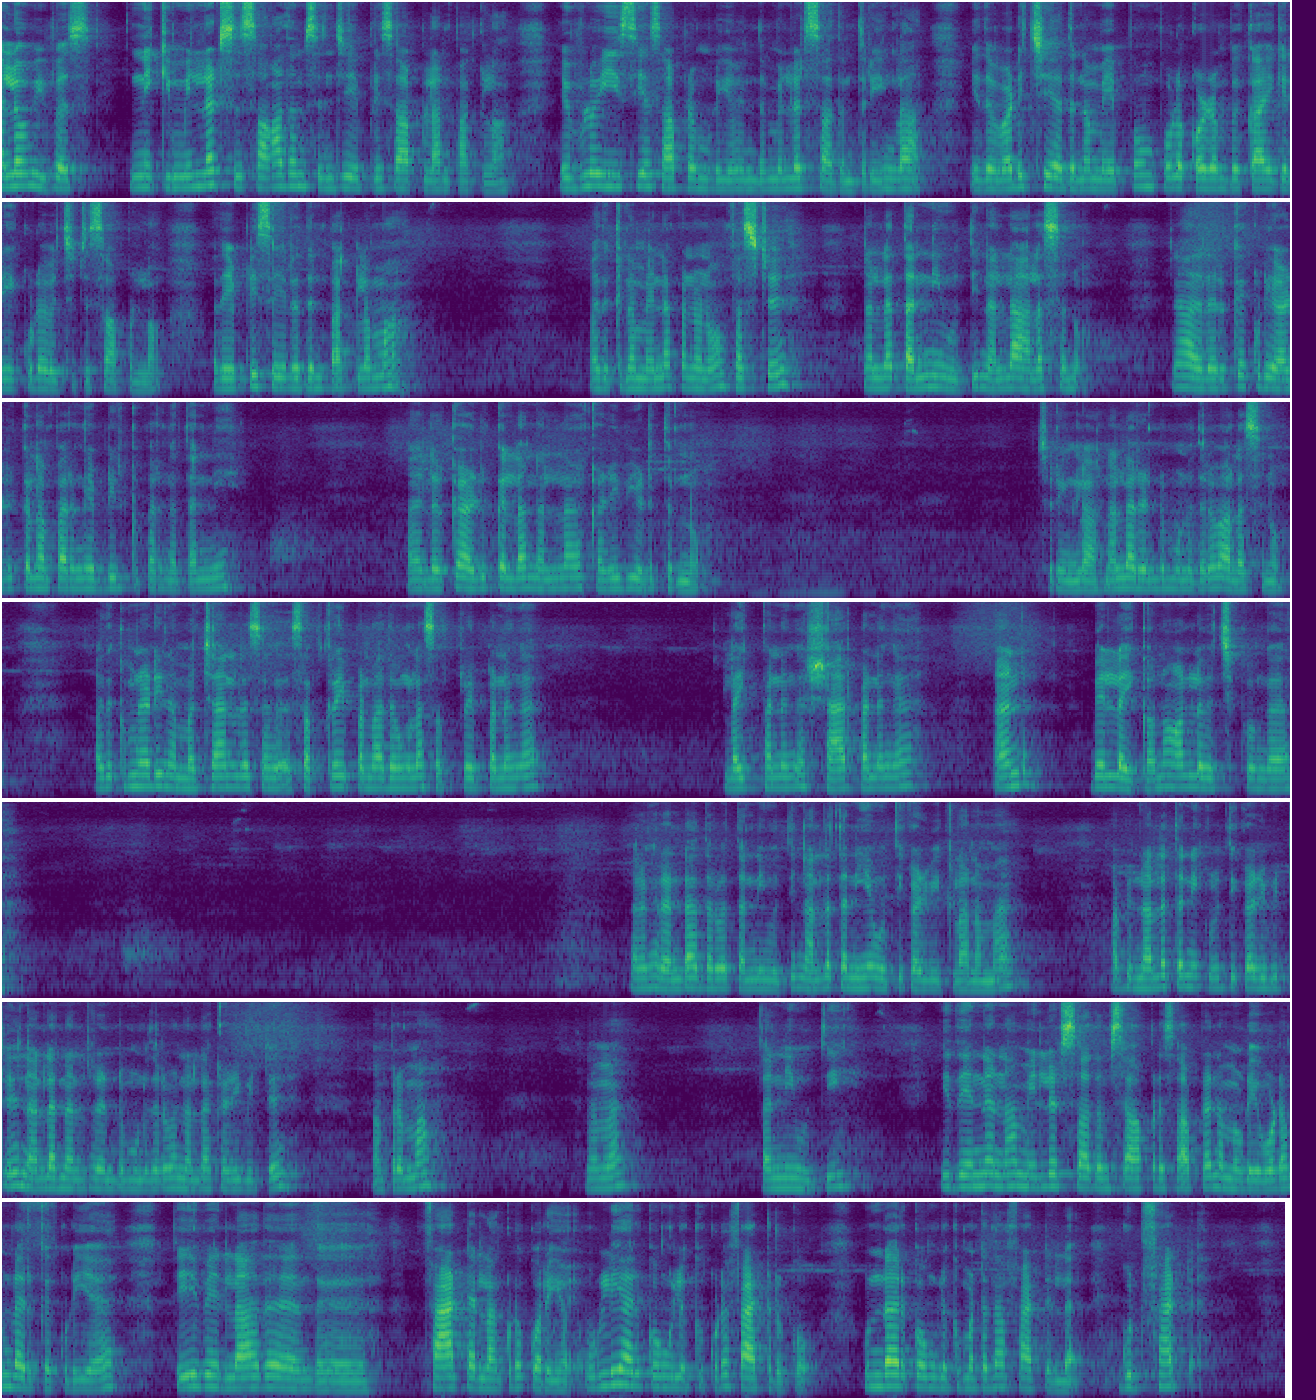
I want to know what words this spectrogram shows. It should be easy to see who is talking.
Speaker 1: Hello viewers இன்றைக்கி millets சாதம் செஞ்சு எப்படி சாப்பிட்லான்னு பார்க்கலாம். எவ்வளோ ஈஸியாக சாப்பிட முடியும் இந்த மில்லட் சாதம் தெரியுங்களா? இதை வடித்து அதை நம்ம எப்பவும் போல் குழம்பு காய்கறி கூட வச்சுட்டு சாப்பிட்லாம். அதை எப்படி செய்கிறதுன்னு பார்க்கலாமா? அதுக்கு நம்ம என்ன பண்ணணும்? ஃபஸ்ட்டு நல்லா தண்ணி ஊற்றி நல்லா அலசணும். ஏன்னா அதில் இருக்கக்கூடிய அழுக்கெல்லாம் பாருங்கள் எப்படி இருக்குது பாருங்கள் தண்ணி. அதில் இருக்க அழுக்கெல்லாம் நல்லா கழுவி எடுத்துடணும். சரிங்களா? நல்லா ரெண்டு மூணு தடவை அலசணும். அதுக்கு முன்னாடி நம்ம சேனலை ச சப்ஸ்கிரைப் பண்ணாதவங்களாம் சப்ஸ்கிரைப் பண்ணுங்கள் லைக் பண்ணுங்கள் ஷேர் பண்ணுங்கள் அண்ட் பெல் ஐக்கானும் ஆனில் வச்சுக்கோங்க. பாருங்க ரெண்டாவது தடவை தண்ணி ஊற்றி நல்ல தண்ணியே ஊற்றி கழுவிக்கலாம் நம்ம. அப்படி நல்ல தண்ணி ஊற்றி கழுவிட்டு நல்லா நல்ல ரெண்டு மூணு தடவை நல்லா கழுவிட்டு அப்புறமா நம்ம தண்ணி ஊற்றி இது என்னென்னா மில்லட் சாதம் சாப்பிட சாப்பிட நம்மளுடைய உடம்புல இருக்கக்கூடிய தேவையில்லாத அந்த ஃபேட் எல்லாம் கூட குறையும். ஒல்லியாக இருக்கவங்களுக்கு கூட ஃபேட் இருக்கும். குண்டாக இருக்கவங்களுக்கு மட்டும்தான் ஃபேட் இல்லை. குட் ஃபேட்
